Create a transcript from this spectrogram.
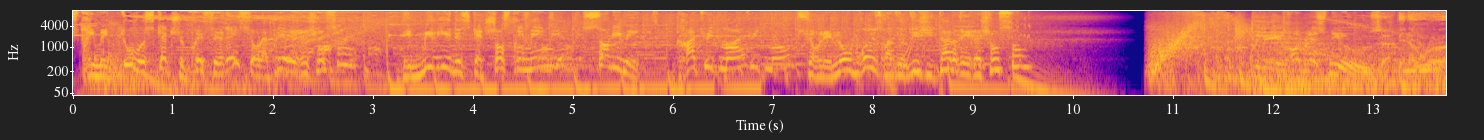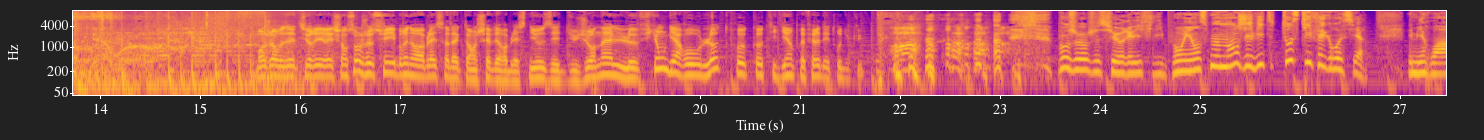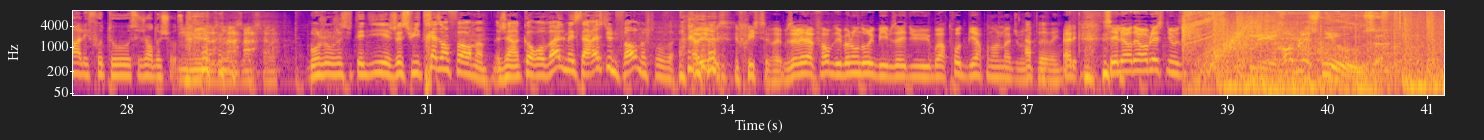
Streamez tous vos sketchs préférés sur la Rire et Chanson. Des milliers de sketchs en streaming, sans limite, gratuitement, gratuitement sur les nombreuses radios digitales Rire et Chanson. Les Robles News. Bonjour, vous êtes sur Rire et Chanson, je suis Bruno Robles, rédacteur en chef des Robles News et du journal Le Fiongaro, l'autre quotidien préféré des trous du cul. Bonjour, je suis Aurélie Philippon et en ce moment j'évite tout ce qui fait grossir. Les miroirs, les photos, ce genre de choses. Oui, Bonjour, je suis Teddy et je suis très en forme. J'ai un corps ovale, mais ça reste une forme, je trouve. Ah oui, oui, oui, c'est vrai. Vous avez la forme du ballon de rugby, vous avez dû boire trop de bière pendant le match. vous. Un peu, oui. Allez, c'est l'heure des Robles News. Les Robles News.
